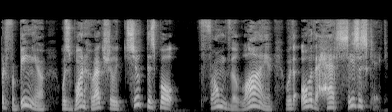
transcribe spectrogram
but Fabinho was one who actually took this ball from the line with over the head scissors kick.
